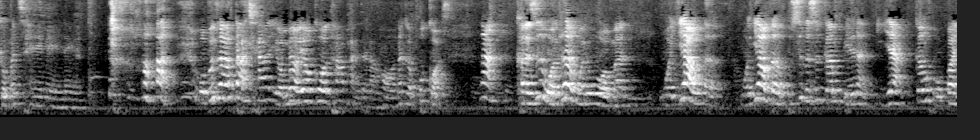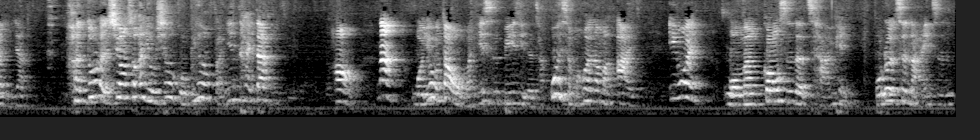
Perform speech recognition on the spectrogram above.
给我们催眠呢。我不知道大家有没有用过他牌的啦吼，那个不管。那可是我认为我们我要的，我要的是不是跟别人一样，跟伙伴一样。很多人希望说啊，有效果，不要反应太大。好，我用到我们 ISBT 的产，为什么会那么爱？因为我们公司的产品，不论是哪一支，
